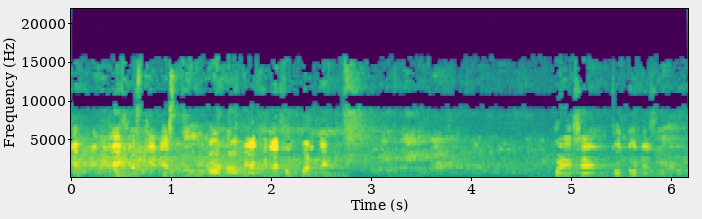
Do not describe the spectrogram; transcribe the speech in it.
¿Qué privilegios tienes tú? Ah, no, mira, aquí la comparte. Parecen condones, ¿no?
